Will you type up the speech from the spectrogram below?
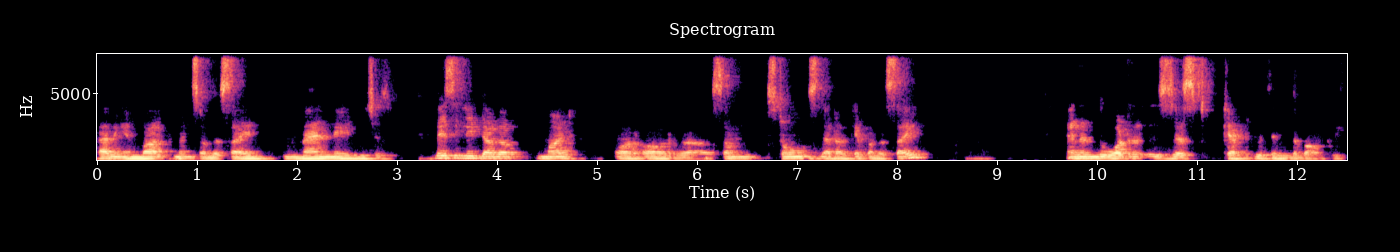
having embankments on the side man-made which is basically dug up mud or, or uh, some stones that are kept on the side. And then the water is just kept within the boundary.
